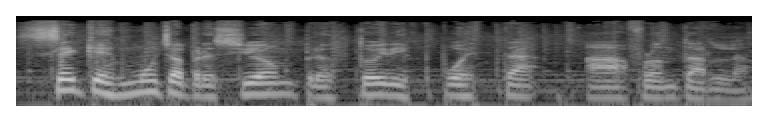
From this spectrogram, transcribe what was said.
Sé que es mucha presión, pero estoy dispuesta a afrontarla.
